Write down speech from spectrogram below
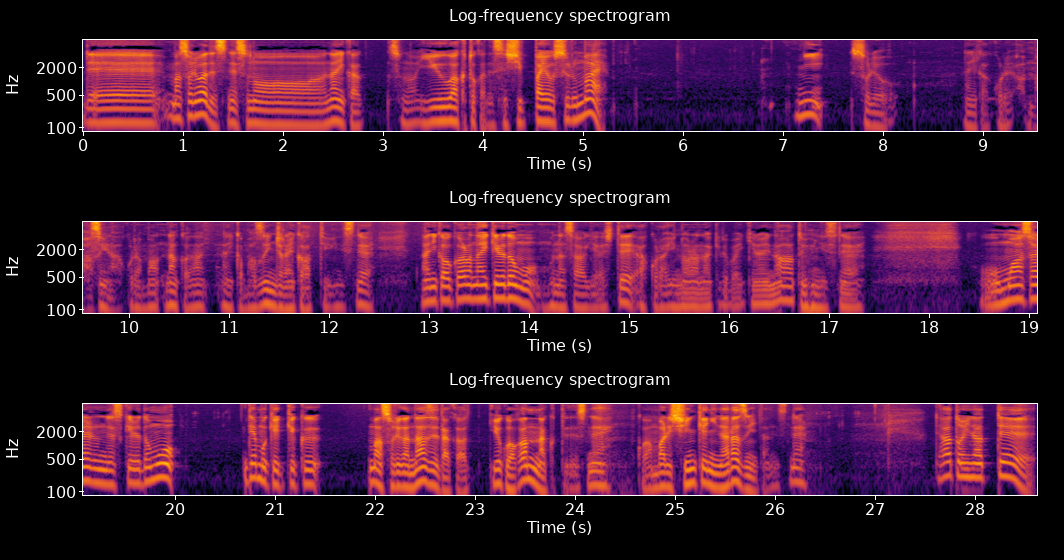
で、まあ、それはですね、その何かその誘惑とかですね、失敗をする前にそれを何かこれ、あまずいな、これは、ま、なんか何かまずいんじゃないかっていうふうにですね、何かわからないけれども、胸騒ぎはして、あ、これは祈らなければいけないなというふうにですね、思わされるんですけれども、でも結局、まあそれがなぜだかよくわかんなくてですね、こうあんまり真剣にならずにいたんですね。で、後になって、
